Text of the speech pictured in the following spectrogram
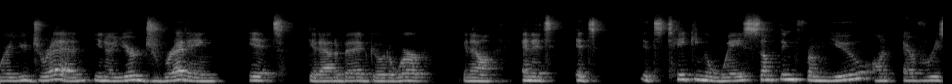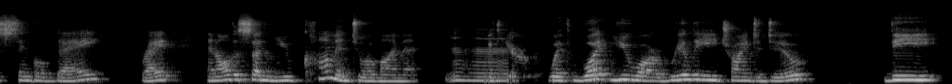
where you dread, you know, you're dreading it, get out of bed, go to work, you know, and it's it's it's taking away something from you on every single day, right? And all of a sudden you come into alignment mm-hmm. with your with what you are really trying to do, the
